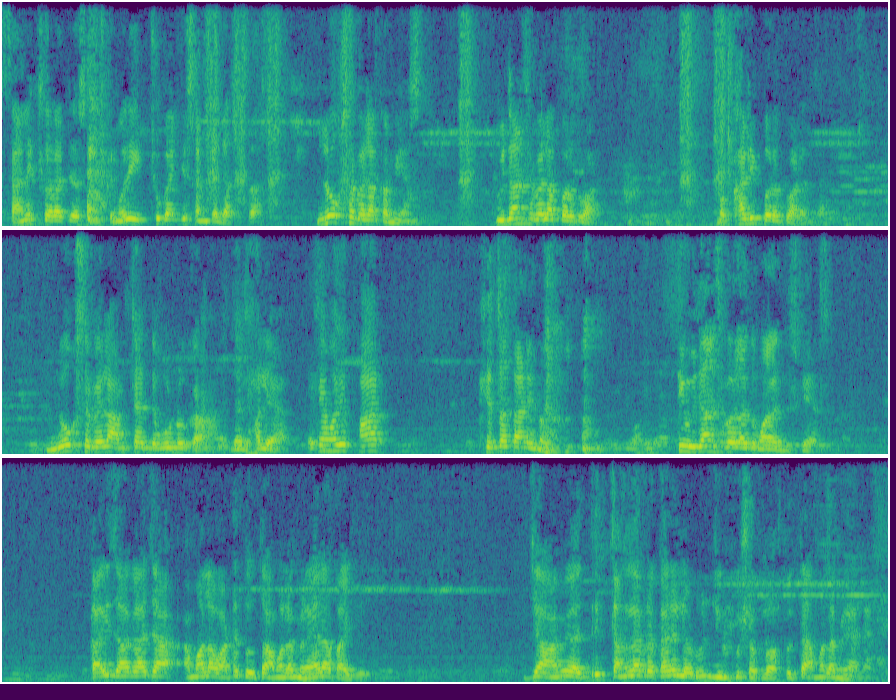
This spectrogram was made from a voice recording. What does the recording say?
स्थानिक स्वराज्य संस्थेमध्ये इच्छुकांची संख्या जास्त असते. लोकसभेला कमी असते. विधानसभेला परत वाढ. मग खाली परत वाढत जाते. लोकसभेला आमच्या निवडणुका ज्या झाल्या त्याच्यामध्ये फार खेचाताणी नव्हती. ती विधानसभेला तुम्हाला दिसली असेल. काही जागा ज्या आम्हाला वाटत होतं आम्हाला मिळायला पाहिजे ज्या आम्ही अधिक चांगल्या प्रकारे लढून जिंकू शकलो असतो त्या आम्हाला मिळाल्या नाही.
